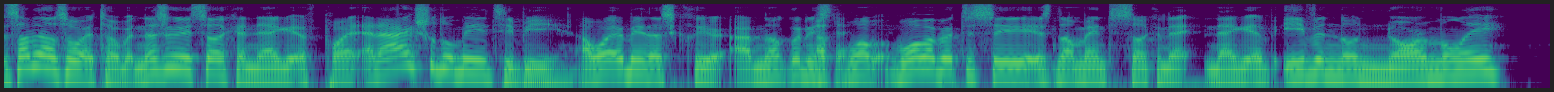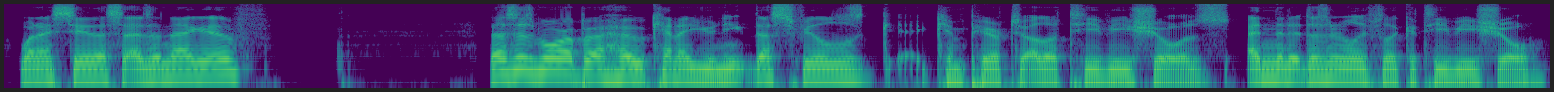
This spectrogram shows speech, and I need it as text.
something else I want to talk about. And this is going to sound like a negative point, and I actually don't mean it to be. I want to make this clear. I'm not going to. Okay. What, what I'm about to say is not meant to sound like a ne- negative, even though normally when I say this as a negative, this is more about how kind of unique this feels compared to other TV shows, and that it doesn't really feel like a TV show.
